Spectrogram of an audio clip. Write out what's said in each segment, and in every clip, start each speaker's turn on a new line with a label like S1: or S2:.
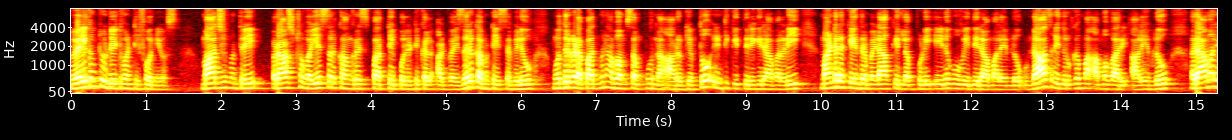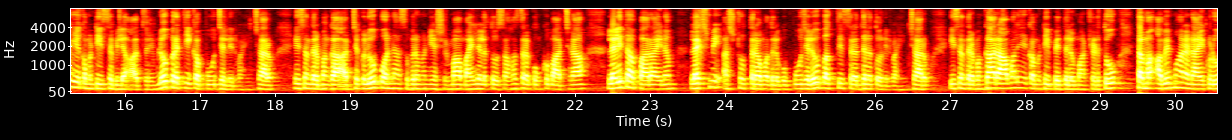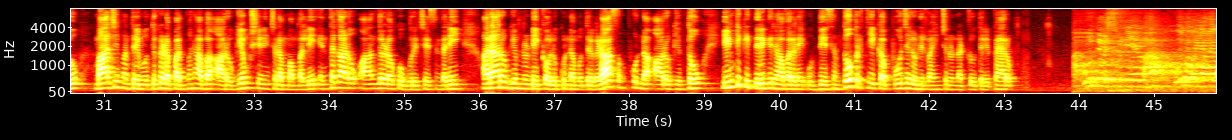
S1: welcome to the twenty four news మాజీ మంత్రి రాష్ట్ర YSR Congress party political advisor committee సభ్యులు ముద్రగడ పద్మనాభం సంపూర్ణ ఆరోగ్యంతో ఇంటికి తిరిగి రావాలని మండల కేంద్రమైన కిర్లంపూడి ఏనుగు వీధి రామాలయంలో ఉన్న శ్రీ దుర్గమ్మ అమ్మవారి ఆలయంలో రామాలయ కమిటీ సభ్యుల ఆధ్వర్యంలో ప్రత్యేక పూజలు నిర్వహించారు. ఈ సందర్భంగా అర్చకులు పొన్న సుబ్రహ్మణ్య శర్మ మహిళలతో సహస్ర కుంకుమార్చన లలితా పారాయణం లక్ష్మీ అష్టోత్తర మొదలగు పూజలు భక్తి శ్రద్ధలతో నిర్వహించారు. ఈ సందర్భంగా రామాలయ కమిటీ పెద్దలు మాట్లాడుతూ తమ అభిమాన నాయకుడు మాజీ మంత్రి ముద్దుగడ పద్మనాభ ఆరోగ్యం క్షీణించడం మమ్మల్ని ఎంతగానో ఆందోళనకు గురి చేసిందని అనారోగ్యం నుండి కోలుకున్న ముద్రగడ సంపూర్ణ ఆరోగ్యంతో ఇంటికి తిరిగి రావాలనే ఉద్దేశంతో ప్రత్యేక పూజలు నిర్వహించనున్నట్లు తెలిపారు.
S2: భూతేశ్వర్యే నమః భూతమయాయ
